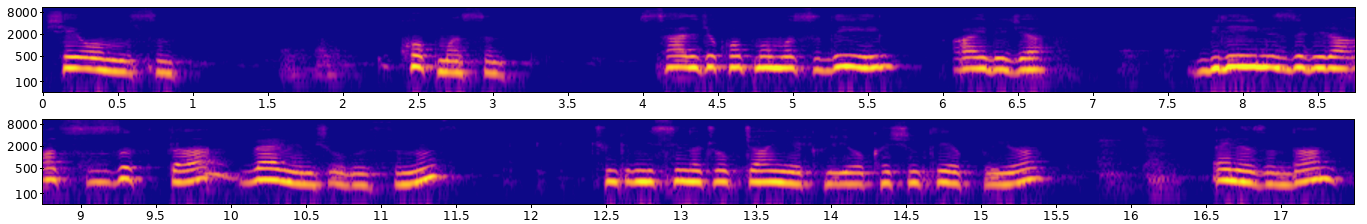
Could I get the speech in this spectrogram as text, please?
şey olmasın. Kopmasın. Sadece kopmaması değil, ayrıca bileğinizde bir rahatsızlık da vermemiş olursunuz. Çünkü misina çok can yakıyor, kaşıntı yapıyor. En azından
